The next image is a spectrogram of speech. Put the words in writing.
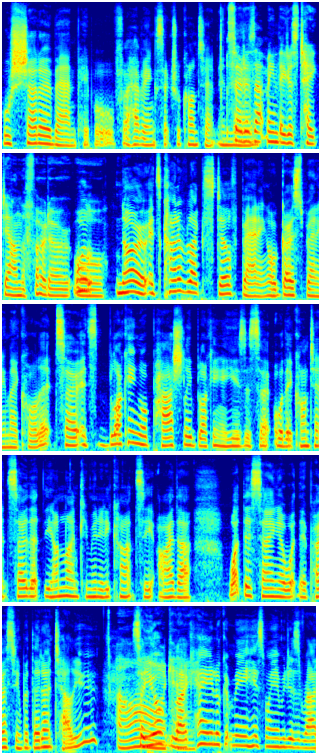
will shadow ban people for having sexual content in So there. does that mean they just take down the photo or Well, no, it's kind of like stealth banning or ghost banning, they call it. So it's blocking or partially blocking a user so, or their content so that the online community can't see either what they're saying or what they're posting, but they don't tell you. so Oh, you're okay. like, hey, look at me, here's my images, rah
